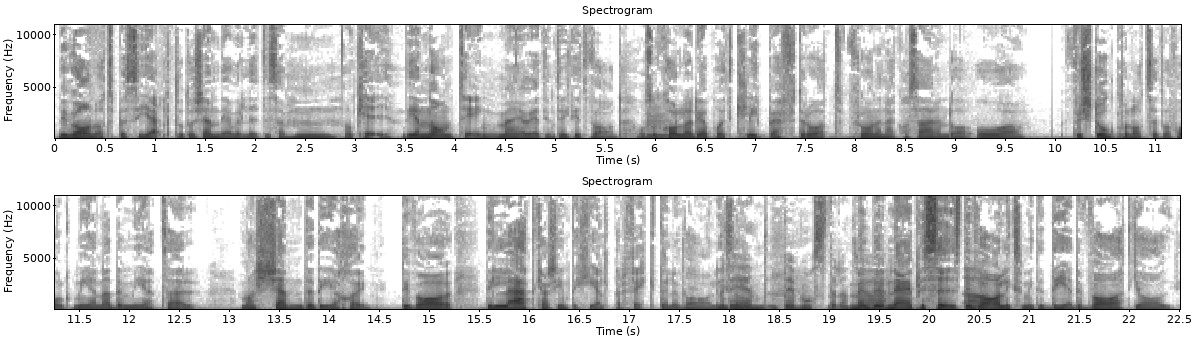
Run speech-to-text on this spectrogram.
det var något speciellt och då kände jag väl lite så här, hmm, okej, det är någonting men jag vet inte riktigt vad. Och så Mm. kollade jag på ett klipp efteråt från den här konserten då och förstod på något sätt vad folk menade med att här, man kände det jag sjöng. Det var, det lät kanske inte helt perfekt eller var Men liksom det, är inte, det måste det inte men det, nej precis, det Ja. var liksom inte det. Det var att jag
